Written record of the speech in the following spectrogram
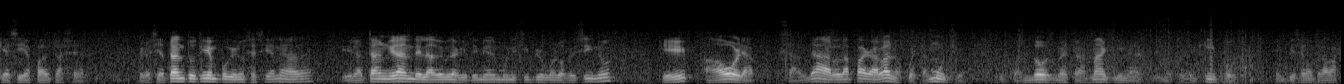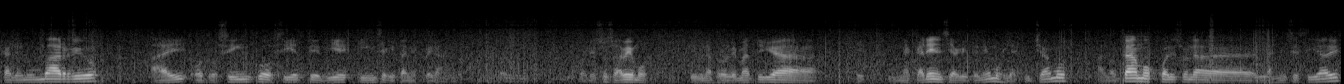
que hacía falta hacer. Pero hacía tanto tiempo que no se hacía nada, era tan grande la deuda que tenía el municipio con los vecinos, que ahora saldarla, pagarla, nos cuesta mucho. Y cuando nuestras máquinas y nuestros equipos empiezan a trabajar en un barrio, hay otros 5, 7, 10, 15 que están esperando. Por eso sabemos que es una problemática, una carencia que tenemos, la escuchamos, anotamos cuáles son las necesidades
